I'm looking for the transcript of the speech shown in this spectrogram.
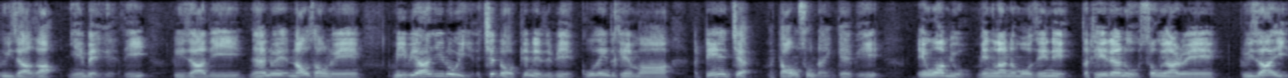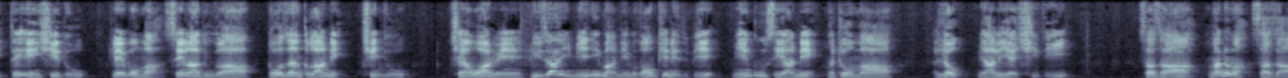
လူဇာကညင်းပယ်ခဲ့သည်လူဇာသည်နန်းတွင်အနောက်ဆောင်တွင်မိဖုရားကြီးတို့၏အချစ်တော်ဖြစ်နေသဖြင့်ကိုသိန်းသခင်မှာအတင်းအကျပ်မတောင်းဆိုနိုင်ခဲ့ပေ အင်းဝမြို့မင်္ဂလာနမော်စင်းနှင့်တထေးတန်းတို့စုံရာတွင်လူဇာ၏တိတ်အိမ်ရှိသို့လဲပေါ်မှဆင်းလာသူကဒေါ်စံကလားနှင့်ချစ်ညိုခြံဝတွင်လူစား၏မြင်းကြီးမှနေမကောင်းဖြစ်နေသဖြင့်မြင်းကူစရာနှင့်ငတော်မှာအလုတ်များလျက်ရှိသည်။ဇာဇာငါနမဇာဇာ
